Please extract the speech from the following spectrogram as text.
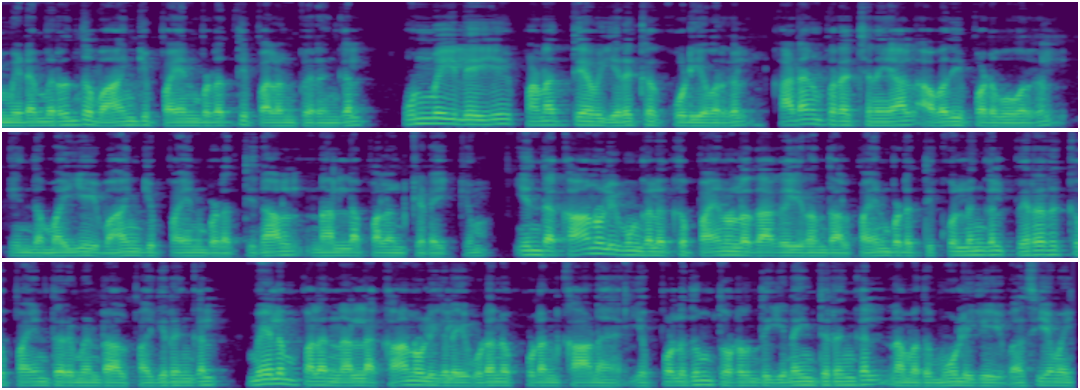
எம்மிடமிருந்து வாங்கி பயன்படுத்தி பலன் பெறுங்கள். உண்மையிலேயே பணத்தேவை இருக்கக்கூடியவர்கள் கடன் பிரச்சனையால் அவதிப்படுபவர்கள் இந்த மையை வாங்கி பயன்படுத்தினால் நல்ல பலன் கிடைக்கும். இந்த காணொளி உங்களுக்கு பயனுள்ளதாக இருந்தால் பயன்படுத்தி கொள்ளுங்கள் பிறருக்கு பயன் தரும் என்றால் பகிருங்கள். மேலும் பல நல்ல காணொளிகளை உடனுக்குடன் காண எப்பொழுதும் தொடர்ந்து இணைந்திருங்கள். நமது மூலிகை வசியமை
